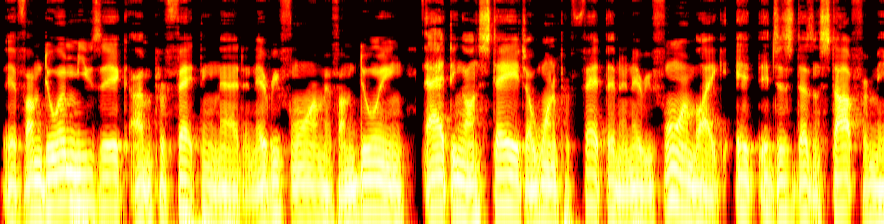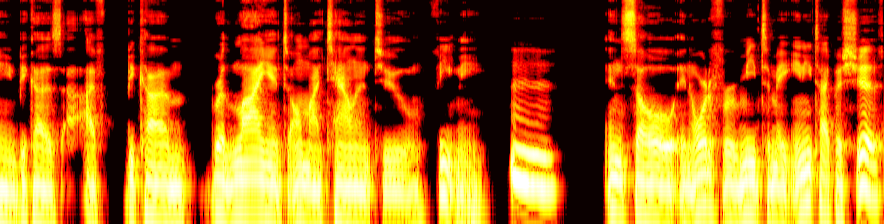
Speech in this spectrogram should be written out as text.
If I'm doing music, I'm perfecting that in every form. If I'm doing acting on stage, I want to perfect that in every form. Like it, it just doesn't stop for me because I've become reliant on my talent to feed me. Mm. And so, in order for me to make any type of shift,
